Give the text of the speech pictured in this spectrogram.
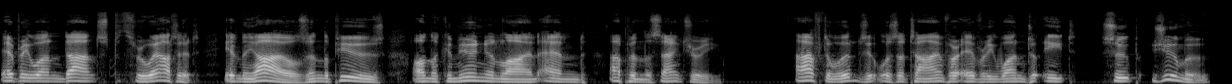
Everyone danced throughout it, in the aisles, in the pews, on the communion line, and up in the sanctuary. Afterwards, it was a time for everyone to eat soup joumou,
